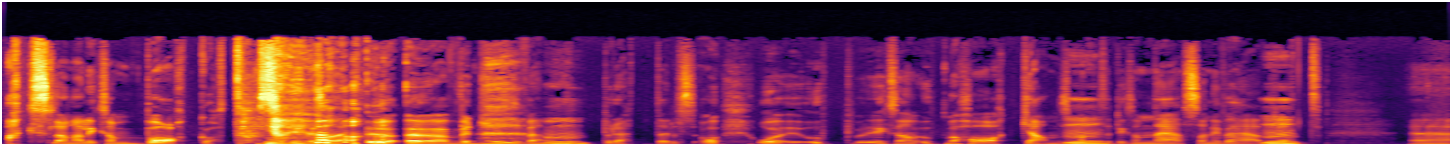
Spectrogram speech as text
axlarna liksom bakåt. Alltså det är här ö- överdriven Mm. upprättelse och, och upp, liksom, upp med hakan som Mm. att liksom näsan i vädret. Eh,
